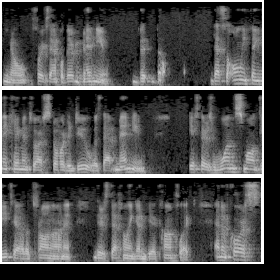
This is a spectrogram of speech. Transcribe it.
you know, for example, their menu. The, the, that's the only thing they came into our store to do was that menu. If there's one small detail that's wrong on it, there's definitely going to be a conflict. And of course,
